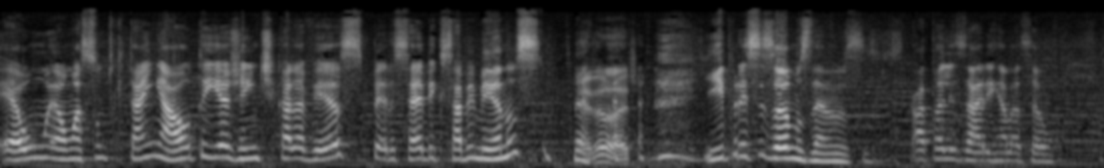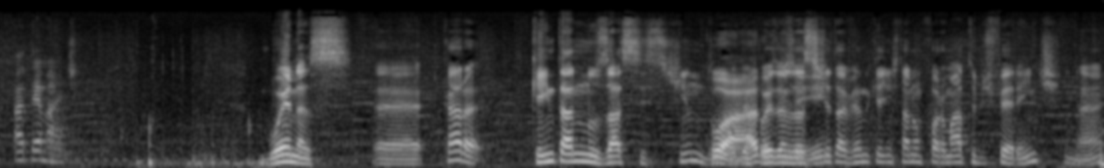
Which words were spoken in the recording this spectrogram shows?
é um, é um assunto que está em alta e a gente cada vez percebe que sabe menos É verdade. e precisamos, né? Nos atualizar em relação à temática. Buenas. É, cara, quem tá nos assistindo, Claro, depois de nos sim. assistir, tá vendo que a gente tá num formato diferente, né?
